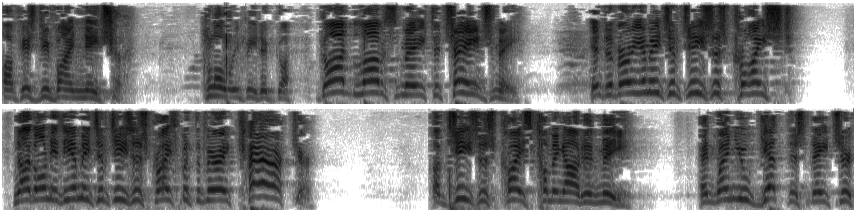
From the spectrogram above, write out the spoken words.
of His divine nature. Glory be to God. God loves me to change me into the very image of Jesus Christ. Not only the image of Jesus Christ, but the very character of Jesus Christ coming out in me. And when you get this nature,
